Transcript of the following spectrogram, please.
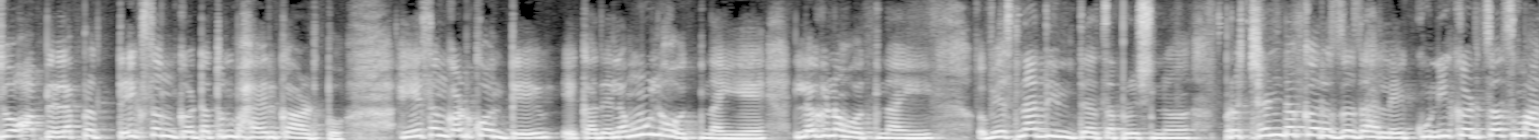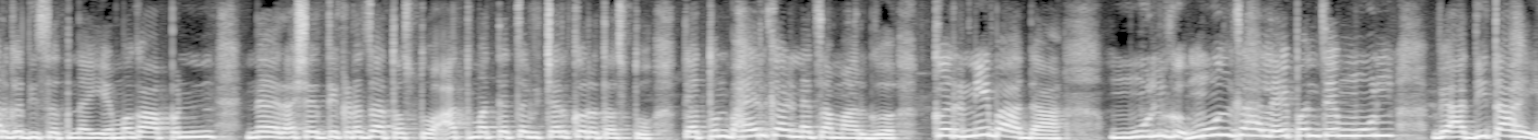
जो आपल्याला प्रत्येक संकटातून बाहेर काढतो. हे संकट कोणते? एखाद्याला मूल होत नाही आहे लग्न होत नाही व्यसनाधीनतेचा प्रश्न प्रचंड कर्ज झाले कुणीकडचाच मार्ग दिसत नाही आहे मग आपण नैराश्यतेकडे जात असतो आत्महत्याचा विचार करत असतो त्यातून बाहेर काढण्याचा मार्ग करणी बाधा. मूल मूल आहे पण ते मूल व्याधीत आहे.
